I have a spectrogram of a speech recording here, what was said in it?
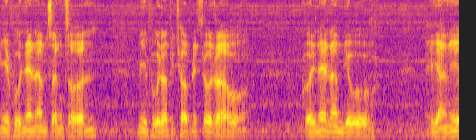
มีผู้แนะนำสั่งสอน มีผู้รับผิดชอบในตัวเราคอยแนะนำอยู่ อย่างนี้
